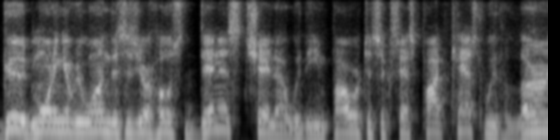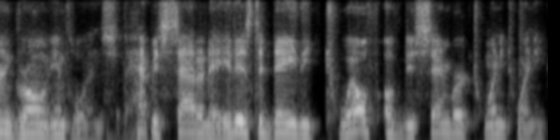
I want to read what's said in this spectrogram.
Good morning, everyone. This is your host, Dennis Chela, with the Empower to Success podcast with Learn, Grow, Influence. Happy Saturday. It is today, the 12th of December, 2020.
